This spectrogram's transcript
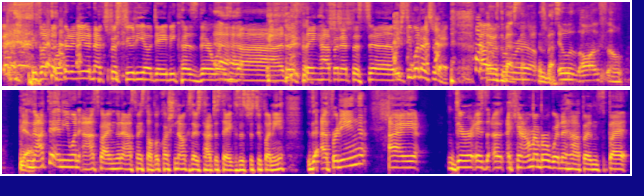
He's like, we're gonna need an extra studio day because there was uh, this thing happened at this. Uh, we just need one extra day. It was the best. real. It was the best. It was awesome. Yeah. Not that anyone asked, but I'm gonna ask myself a question now because I just have to say because it's just too funny. The efforting, I there is a, I can't remember when it happens, but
